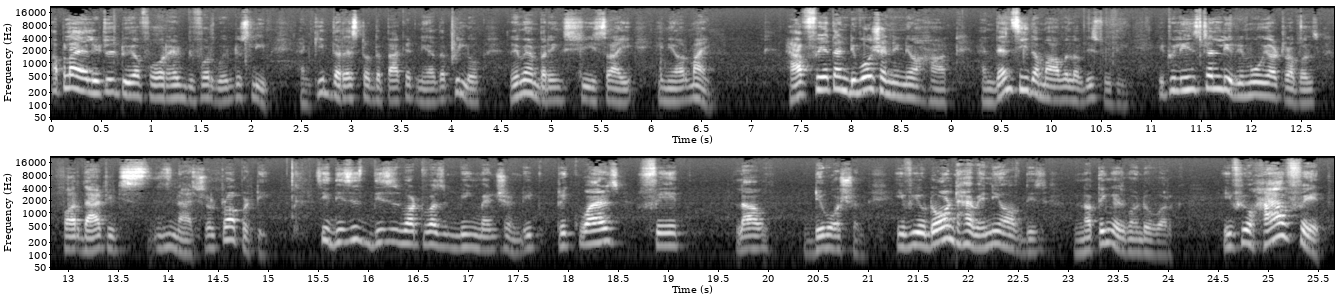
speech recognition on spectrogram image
Apply a little to your forehead before going to sleep and keep the rest of the packet near the pillow, remembering Sri Sai in your mind. Have faith and devotion in your heart and then see the marvel of this Udi. It will instantly remove your troubles, for that it's natural property see this is this is what was being mentioned. It requires faith love devotion. If you don't have any of this nothing is going to work. If you have faith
